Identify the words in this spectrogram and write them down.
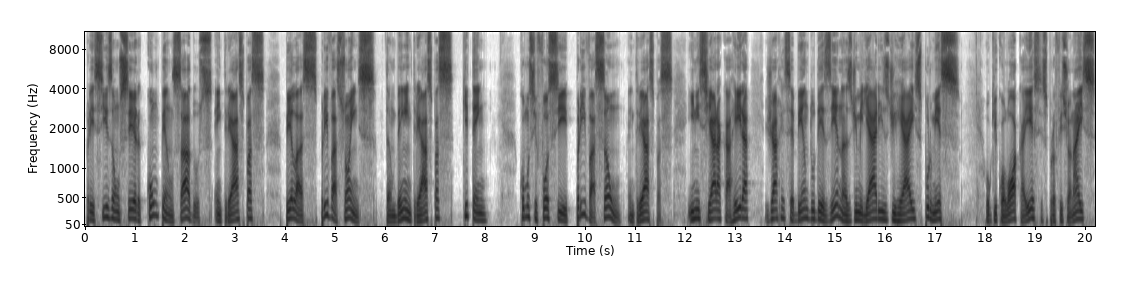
precisam ser compensados, entre aspas, pelas privações, também entre aspas, que têm como se fosse privação, entre aspas, iniciar a carreira já recebendo dezenas de milhares de reais por mês, o que coloca esses profissionais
